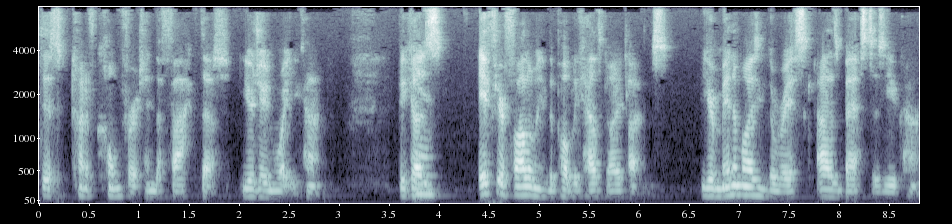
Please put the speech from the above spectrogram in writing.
this kind of comfort in the fact that you're doing what you can. Because yeah. if you're following the public health guidelines, you're minimizing the risk as best as you can.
